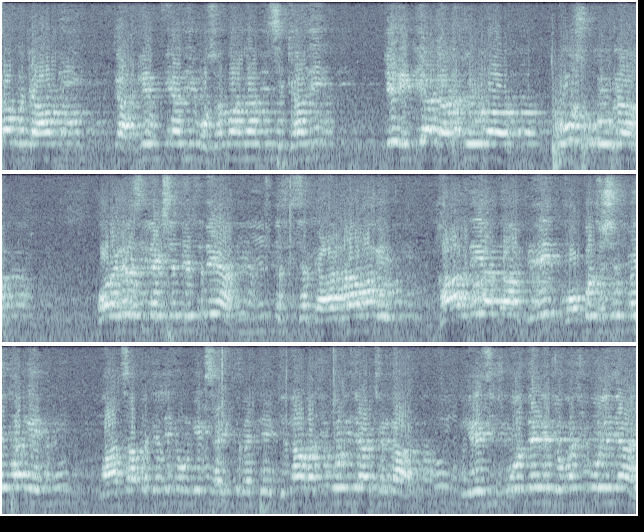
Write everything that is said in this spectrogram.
ਸਕਦਾ ਪੰਜਾਬ ਦੀ ਘੱਟ ਗਿਣਤੀਆਂ ਦੀ, ਮੁਸਲਮਾਨਾਂ ਦੀ, ਸਿੱਖਾਂ ਦੀ ਕਿ ਇੰਡੀਆ ਗੱਠਜੋੜ ਦਾ ਠੋਸ ਪ੍ਰੋਗਰਾਮ। ਔਰ ਅਗਰ ਅਸੀਂ ਇਲੈਕਸ਼ਨ ਜਿੱਤਦੇ ਆ ਅਸੀਂ ਸਰਕਾਰ ਬਣਾਵਾਂਗੇ। ਹਾਰਦੇ ਆ ਤਾਂ ਫਿਰ ਆਪੋਜੀਸ਼ਨ ਬੈਠਾਂਗੇ। ਮਾਨ ਸਾਹਿਬ ਇਕੱਲੇ ਹੋਣਗੇ, ਇੱਕ ਸਾਈਡ ਤੇ ਬੈਠੇ। ਜਿੰਨਾ ਮਰਜ਼ੀ ਬੋਲੀ ਜਾਣ ਚੰਗਾ। ਅੰਗਰੇਜ਼ੀ ਚ ਬੋਲਦੇ ਨੇ, ਜੋ ਮਰਜ਼ੀ ਬੋਲੇ ਜਾਣ।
